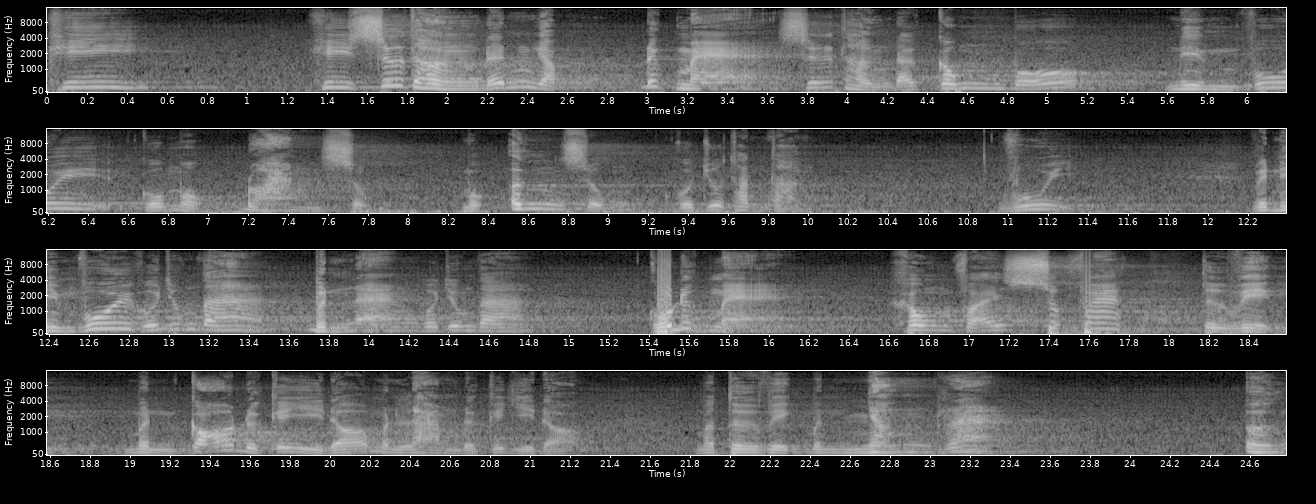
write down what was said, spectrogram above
Khi khi sứ thần đến gặp đức mẹ sứ thần đã công bố niềm vui của một đoàn sủng một ân sủng của chúa thánh thần. Vui. Về niềm vui của chúng ta bình an của chúng ta của đức mẹ không phải xuất phát từ việc mình có được cái gì đó, mình làm được cái gì đó, mà từ việc mình nhận ra ơn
